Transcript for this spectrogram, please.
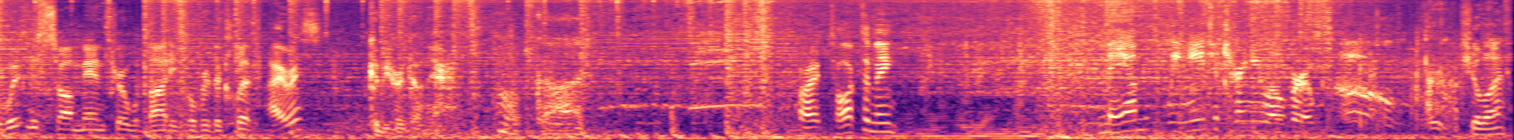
A witness saw a man throw a body over the cliff. Iris? Could be her down there. Oh, God. All right, talk to me. Ma'am, we need to turn you over. Oh. She alive?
